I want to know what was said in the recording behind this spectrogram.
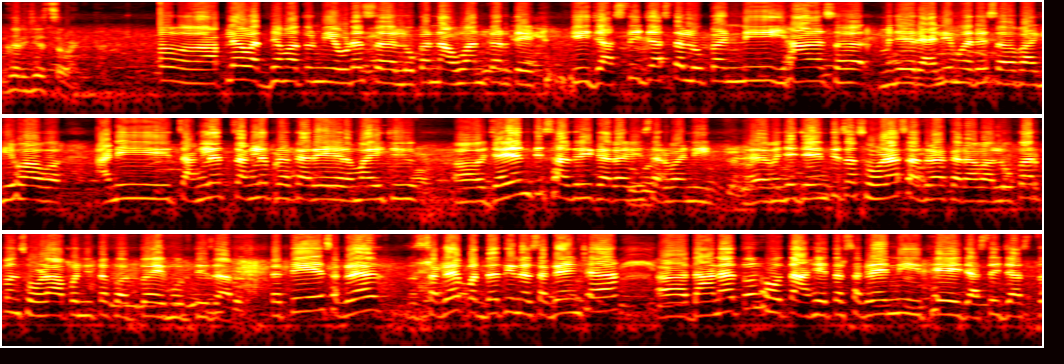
гордиться вами. आपल्या माध्यमातून मी एवढंच लोकांना आव्हान करते की जास्तीत जास्त लोकांनी ह्या स म्हणजे रॅलीमध्ये सहभागी व्हावं आणि चांगल्यात चांगल्या प्रकारे रमाईची जयंती साजरी करावी सर्वांनी. म्हणजे जयंतीचा सोहळा साजरा करावा. लोकार्पण सोहळा आपण इथं करतोय मूर्तीचा. तर ते सगळ्या सगळ्या पद्धतीनं सगळ्यांच्या दानातून होत आहे तर सगळ्यांनी इथे जास्तीत जास्त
